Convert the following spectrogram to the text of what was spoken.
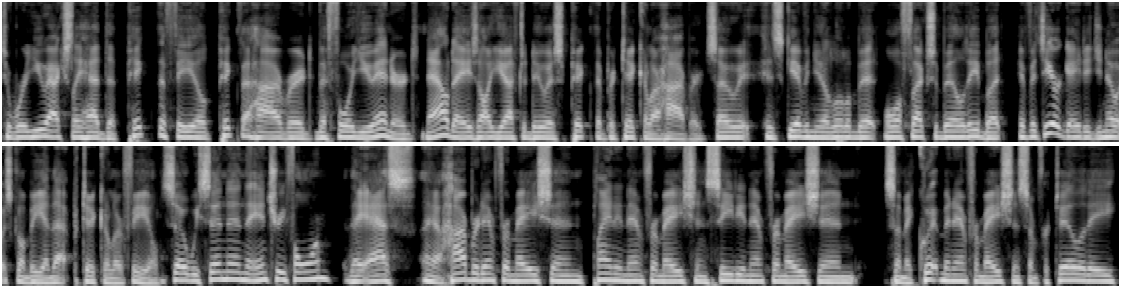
to where you actually had to pick the field, pick the hybrid before you entered. Nowadays, all you have to do is pick the particular hybrid. So it's giving you a little bit more flexibility, but if it's irrigated, you know it's going to be in that particular field. So we send in the entry form. They ask uh, hybrid information, planting information, seeding information, some equipment information, some fertility,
